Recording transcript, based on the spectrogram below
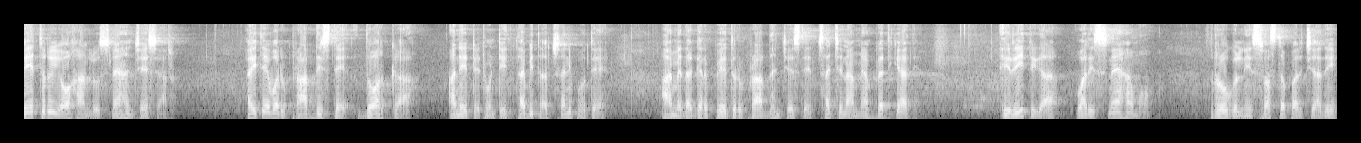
పేతురు యోహాన్లు స్నేహం చేశారు. అయితే వారు ప్రార్థిస్తే దోర్క అనేటటువంటి తబిత చనిపోతే ఆమె దగ్గర పేతురు ప్రార్థన చేస్తే చచ్చిన ఆమె బ్రతికాది. ఈ రీతిగా వారి స్నేహము రోగుల్ని స్వస్థపరిచేది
